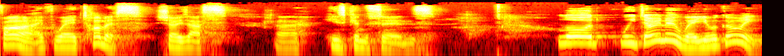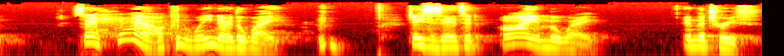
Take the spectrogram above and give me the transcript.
5, where Thomas shows us uh, his concerns. Lord, we don't know where you are going. So how can we know the way? Jesus answered, I am the way and the truth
